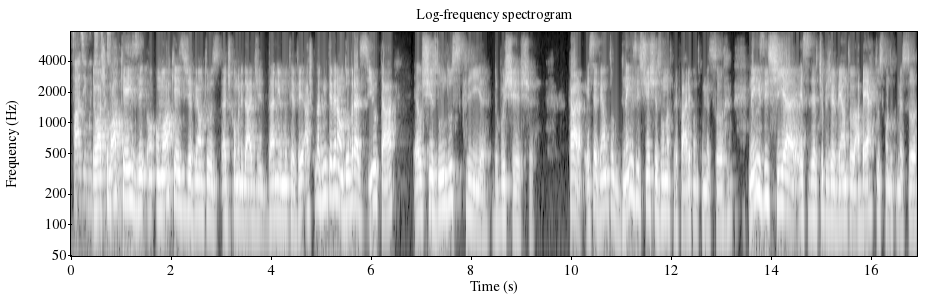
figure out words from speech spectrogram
Fazem muito Eu sucesso. acho que o maior case, o maior case de eventos é, de comunidade da Nimo TV, acho que da Nimo TV não, do Brasil, tá? É o X1 dos Cria, do Bochecha. Cara, esse evento nem existia X1 na Free Fire quando começou, nem existia esse tipo de evento abertos quando começou,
